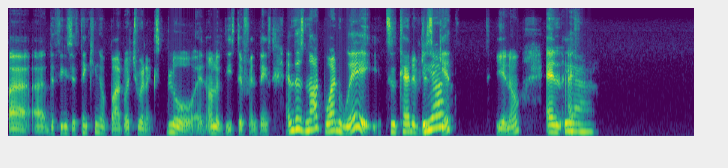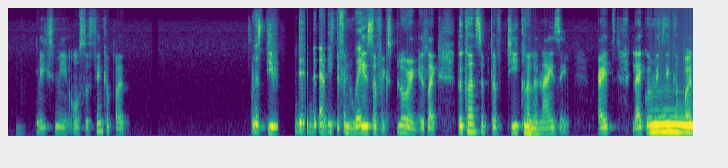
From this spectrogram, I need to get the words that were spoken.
uh, uh, the things you're thinking about, what you want to explore, and all of these different things. And there's not one way to kind of just yeah. get, you know. And yeah. Makes me also think about this deep, these different ways of exploring. It's like the concept of decolonizing. Mm right? Like when we think about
